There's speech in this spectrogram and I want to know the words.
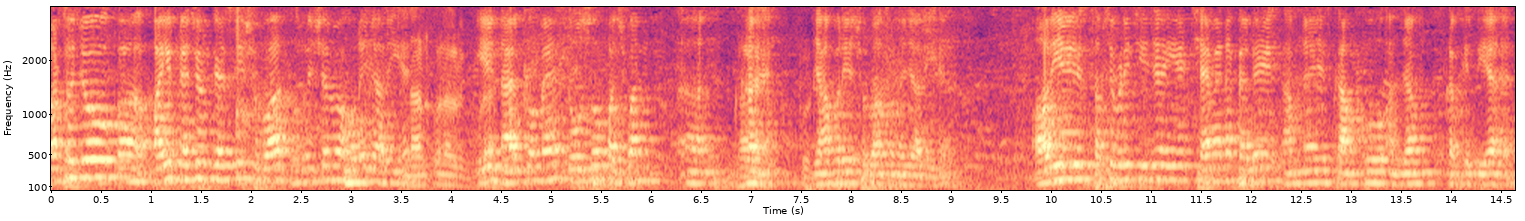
परसों जो पाइप नेचुरल गैस की शुरुआत भुवनेश्वर में होने जा रही है नालको नगर ये नालको में दो सौ पचपन घर हैं जहाँ पर ये शुरुआत होने जा रही है। और ये सबसे बड़ी चीज़ है ये छः महीने पहले हमने इस काम को अंजाम करके दिया है।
